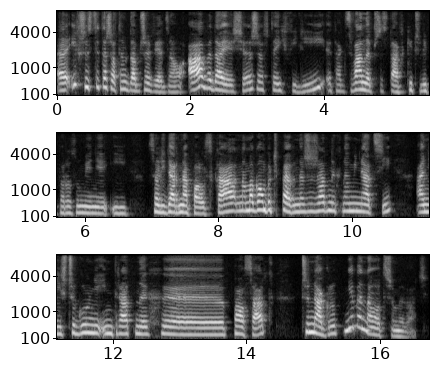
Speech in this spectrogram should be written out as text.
E, i wszyscy też o tym dobrze wiedzą. A wydaje się, że w tej chwili tak zwane przystawki, czyli porozumienie i Solidarna Polska, no mogą być pewne, że żadnych nominacji ani szczególnie intratnych e, posad czy nagród nie będą otrzymywać.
